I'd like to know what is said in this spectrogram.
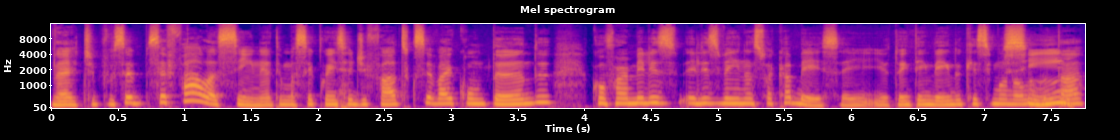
né? Tipo, você fala assim, né? Tem uma sequência de fatos que você vai contando conforme eles, eles vêm na sua cabeça. E, e eu tô entendendo que esse monólogo Sim, tá,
